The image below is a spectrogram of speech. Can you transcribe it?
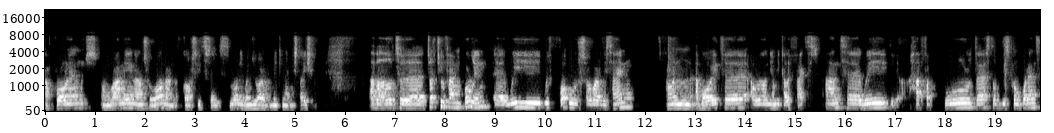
have problems on ramming and so on. And of course, it saves money when you are making an installation. About uh, torture fan purlin, uh, we we focus our design on avoid uh, aerodynamical effects. And uh, we have a full test of these components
